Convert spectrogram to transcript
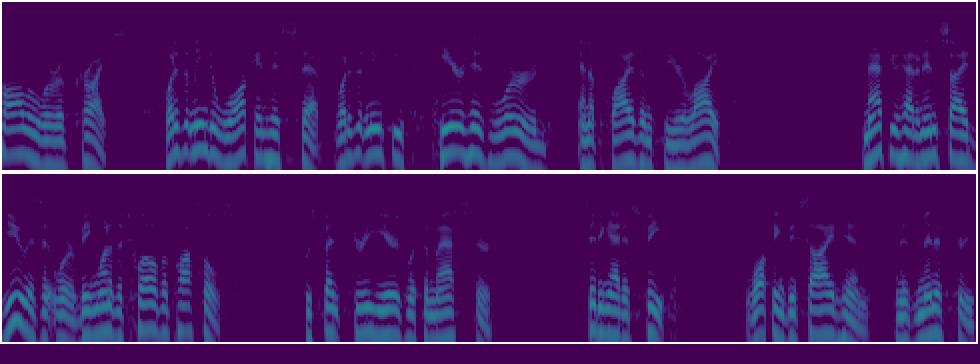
follower of Christ? What does it mean to walk in his steps? What does it mean to hear his words and apply them to your life? Matthew had an inside view, as it were, being one of the 12 apostles who spent three years with the Master, sitting at his feet, walking beside him in his ministry,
